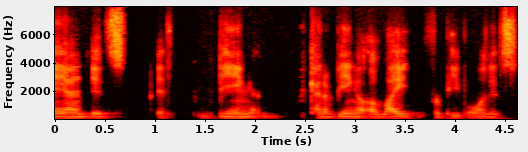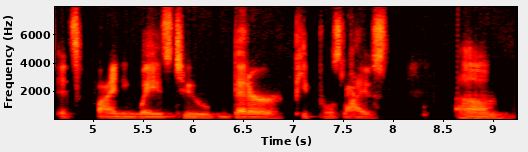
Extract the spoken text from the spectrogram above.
and it's it's being kind of being a, a light for people, and it's it's finding ways to better people's lives. Um,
